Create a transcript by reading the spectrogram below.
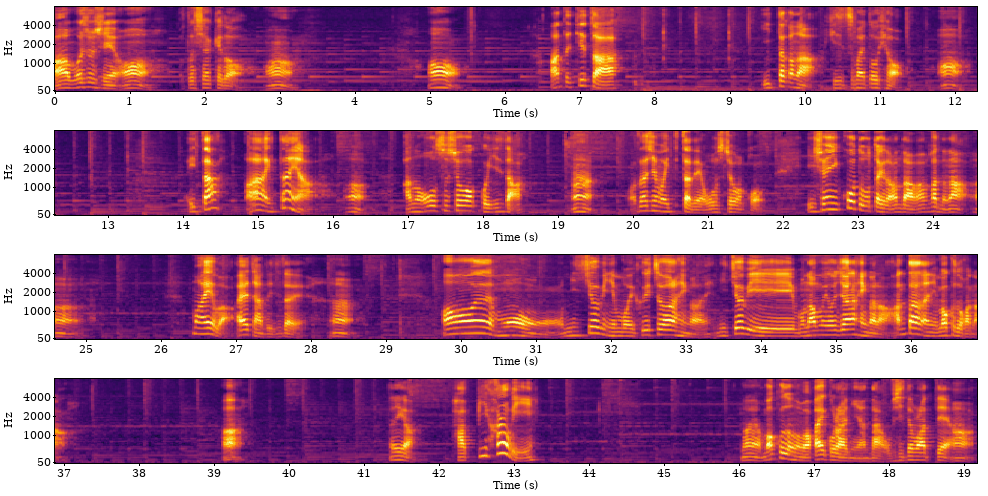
ああ、もしもし、うん。私やけど、うん。うん。あんた言ってた？行ったかな？期日前投票。うん。行った？ああ、行ったんや。うん。あの、大須小学校行ってた？うん。私も行ってたで、大須小学校。一緒に行こうと思ったけど、あんたあかんかったな。うん。まあ、ええわ。あやちゃんと言ってたで。うん。ああ、でも、日曜日にもう行く必要あらへんから。日曜日も何も用事あらへんから。あんたは何マクドかな？あ？何が？ハッピーハロウィン？なんや、マクドの若い子らになんだ、教えてもらって、うん。ハ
